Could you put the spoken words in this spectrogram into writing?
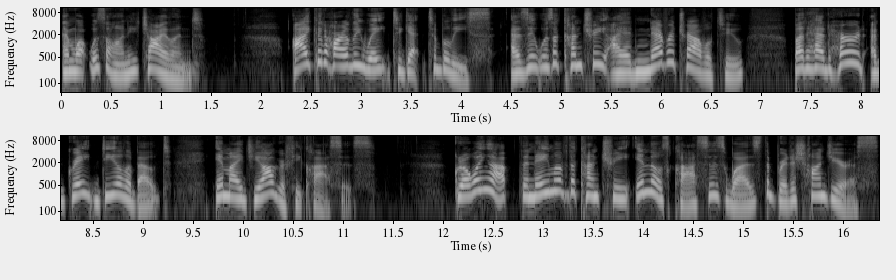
and what was on each island. I could hardly wait to get to Belize, as it was a country I had never traveled to, but had heard a great deal about in my geography classes. Growing up, the name of the country in those classes was the British Honduras,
